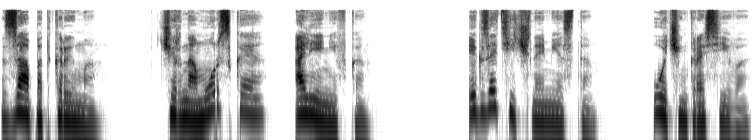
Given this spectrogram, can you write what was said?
Запад Крыма. Черноморская, Оленевка. Экзотичное место. Очень красиво.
